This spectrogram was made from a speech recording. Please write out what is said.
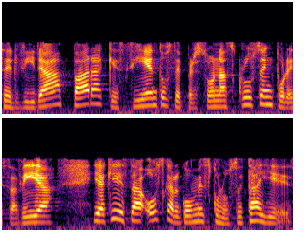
Servirá para que cientos de personas crucen por esa vía. Y aquí está Oscar Gómez con los detalles.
